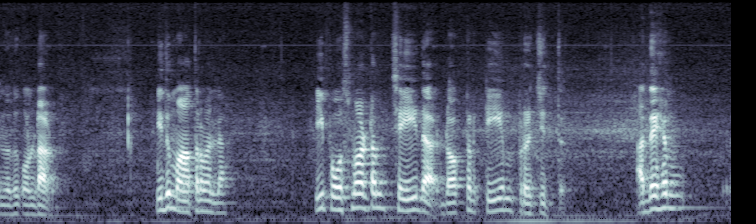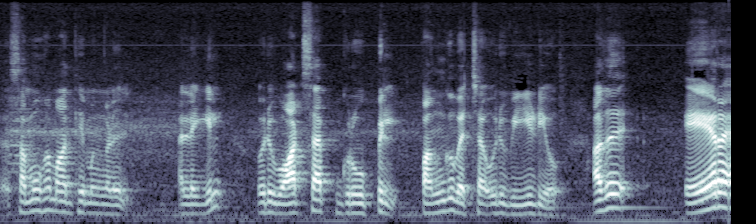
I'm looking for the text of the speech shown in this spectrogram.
എന്നതുകൊണ്ടാണ് ഇത് മാത്രമല്ല ഈ പോസ്റ്റ്മോർട്ടം ചെയ്ത ഡോക്ടർ ടി എം പ്രജിത്ത് അദ്ദേഹം സമൂഹ മാധ്യമങ്ങളിൽ അല്ലെങ്കിൽ ഒരു വാട്സാപ്പ് ഗ്രൂപ്പിൽ പങ്കുവെച്ച ഒരു വീഡിയോ. അത് ഏറെ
